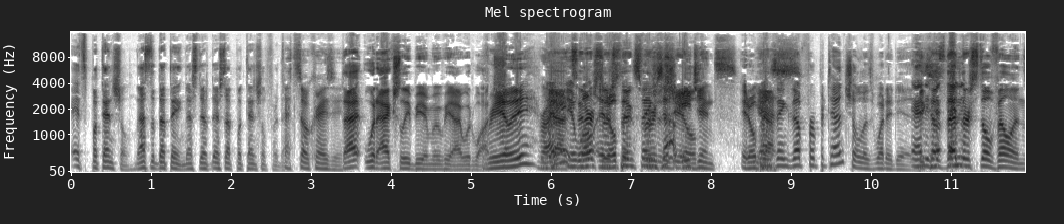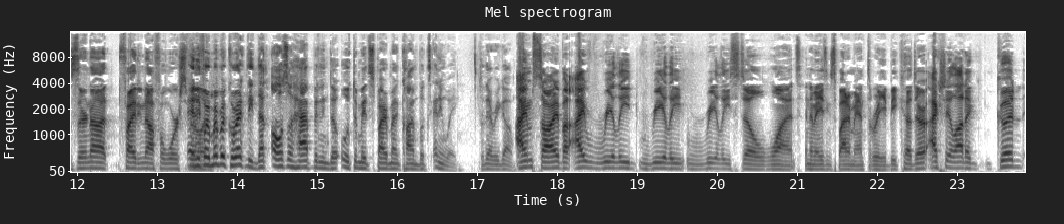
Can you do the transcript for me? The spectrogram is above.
It's potential. That's the, the thing. That's the, there's a potential for that. That's so crazy. That would actually be a movie I would watch. really? Right? Yeah, It Sinister will- it opens things up. Shield. Agents. It opens Yes. things up for potential, is what it is. And- Because it- then and they're still villains. They're not fighting off a worse and villain. if I remember correctly, that also happened in the Ultimate Spider-Man comic books anyway. So there we go. I'm sorry, but I really, really, really still want an Amazing Spider-Man 3 because there are actually a lot of good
